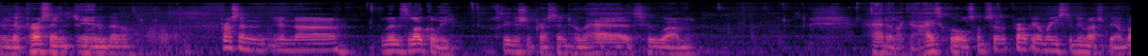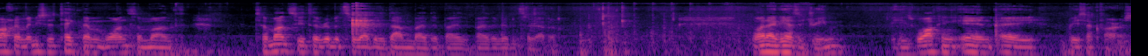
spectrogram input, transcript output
was a person in person in uh, lives locally, Swedish person who has who um had like a high school some sort of program where he used to be mashbi on Bachram and he used to take them once a month to Monsey to Ribbit Rebbe to daven by the by the, by the Ribbit Rebbe. One night he has a dream. He's walking in a Beis Akfaris,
